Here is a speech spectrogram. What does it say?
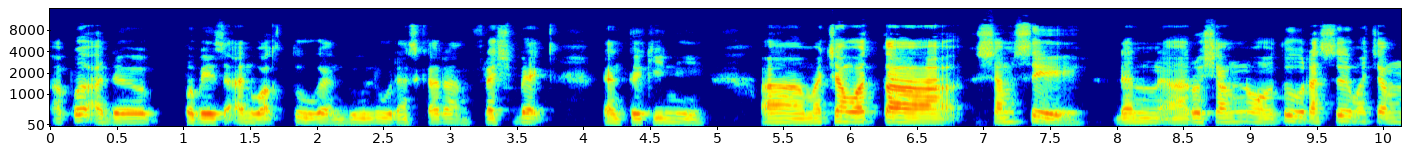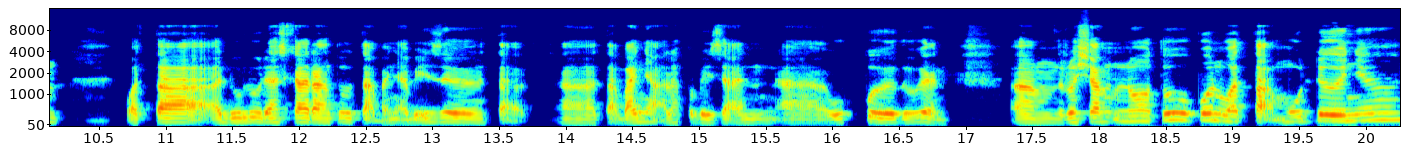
apa ada perbezaan waktu kan dulu dan sekarang flashback dan terkini. Uh, macam watak Syamsi dan uh, Roshamno tu rasa macam watak dulu dan sekarang tu tak banyak beza tak uh, tak banyaklah perbezaan uh, rupa tu kan. Um, Roshamno tu pun watak mudanya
